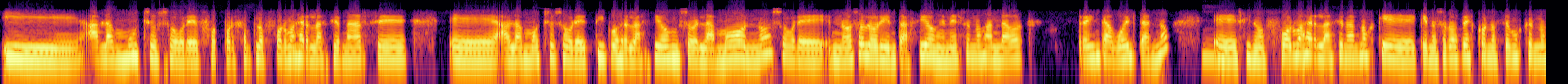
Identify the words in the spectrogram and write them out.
y hablan mucho sobre, por ejemplo, formas de relacionarse, eh, hablan mucho sobre tipos de relación, sobre el amor, ¿no? Sobre no solo orientación, en eso nos han dado 30 vueltas, ¿no? Mm. Eh, sino formas de relacionarnos que, que nosotros desconocemos, que no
